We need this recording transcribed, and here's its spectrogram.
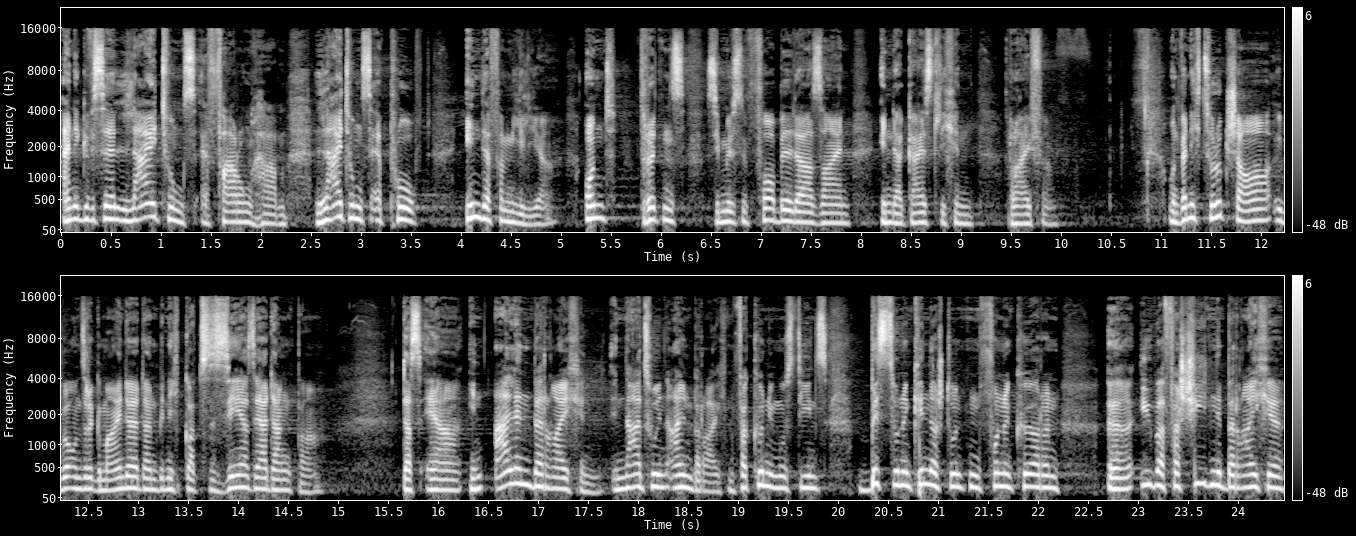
eine gewisse Leitungserfahrung haben, leitungserprobt in der Familie. Und drittens, sie müssen Vorbilder sein in der geistlichen Reife. Und wenn ich zurückschaue über unsere Gemeinde, dann bin ich Gott sehr, sehr dankbar, dass er in allen Bereichen, in nahezu in allen Bereichen, Verkündigungsdienst bis zu den Kinderstunden von den Chören, äh, über verschiedene Bereiche,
